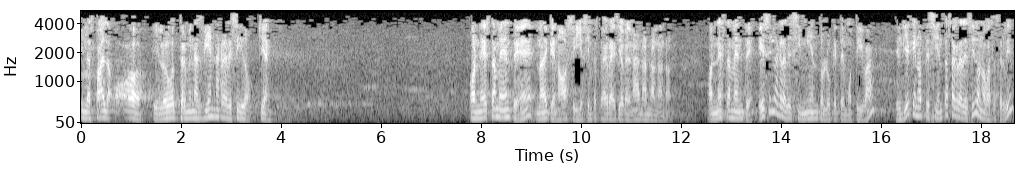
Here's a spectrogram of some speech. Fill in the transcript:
y la espalda, oh, y luego terminas bien agradecido. ¿Quién? Honestamente, ¿eh? No de que no, sí, yo siempre estoy agradecido. Que no, no, no, no, no. Honestamente, ¿es el agradecimiento lo que te motiva? El día que no te sientas agradecido no vas a servir.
